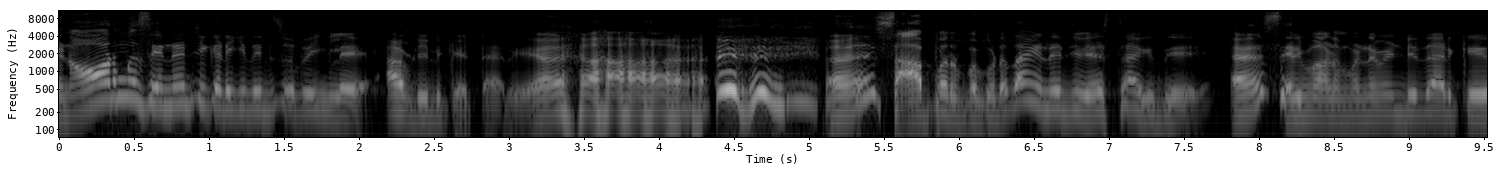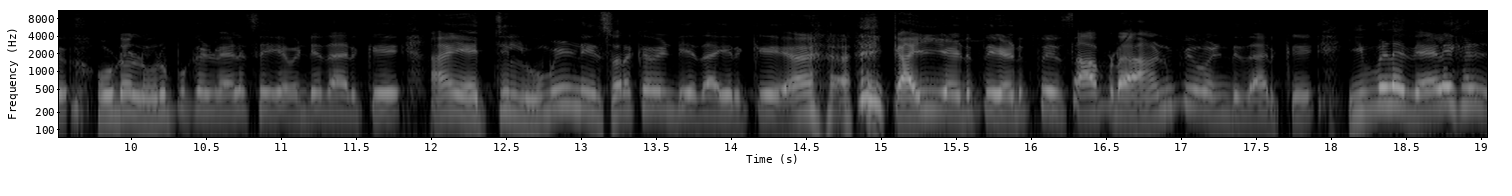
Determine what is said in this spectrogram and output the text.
எனார்மஸ் எனர்ஜி கிடைக்குதுன்னு சொல்கிறீங்களே அப்படின்னு கேட்டார். சாப்பிட்றப்ப கூட தான் எனர்ஜி வேஸ்ட் ஆகுது. ஆ, செரிமானம் பண்ண வேண்டியதாக இருக்குது உடல் உறுப்புகள் வேலை செய்ய வேண்டியதாக இருக்குது எச்சில் உமிழ்நீர் சுரக்க வேண்டியதாக இருக்குது கை எடுத்து எடுத்து சாப்பிட அனுப்ப வேண்டியதாக இருக்குது இவ்வளோ வேலைகள்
